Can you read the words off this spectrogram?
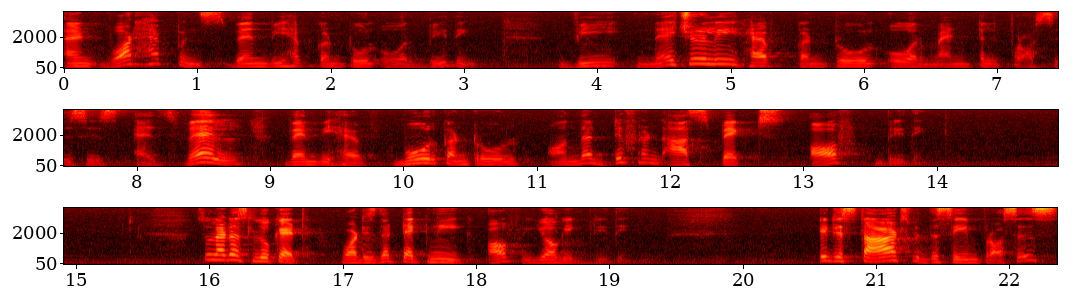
and what happens when we have control over breathing? We naturally have control over mental processes as well when we have more control on the different aspects of breathing. So, let us look at what is the technique of yogic breathing. It starts with the same process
